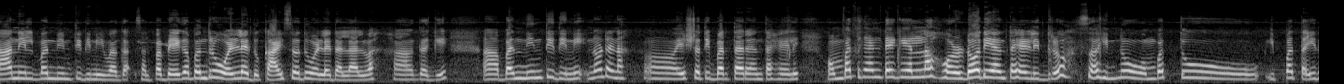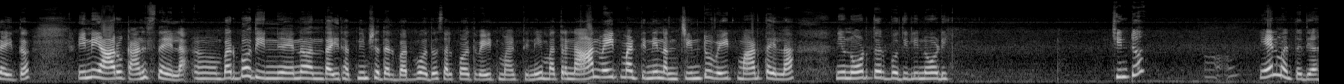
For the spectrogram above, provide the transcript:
ನಾನು ಇಲ್ಲಿ ಬಂದು ನಿಂತಿದ್ದೀನಿ ಇವಾಗ. ಸ್ವಲ್ಪ ಬೇಗ ಬಂದರೂ ಒಳ್ಳೆಯದು ಕಾಯಿಸೋದು ಒಳ್ಳೇದಲ್ಲ ಅಲ್ವಾ? ಹಾಗಾಗಿ ಬಂದು ನಿಂತಿದ್ದೀನಿ. ನೋಡೋಣ ಎಷ್ಟೊತ್ತಿಗೆ ಬರ್ತಾರೆ ಅಂತ ಹೇಳಿ. ಒಂಬತ್ತು ಗಂಟೆಗೆಲ್ಲ ಹೊರಡೋದೆ ಅಂತ ಹೇಳಿದರು. ಸೊ ಇನ್ನೂ ಒಂಬತ್ತು ಇಪ್ಪತ್ತೈದು ಆಯಿತು. ಇನ್ನು ಯಾರೂ ಕಾಣಿಸ್ತಾ ಇಲ್ಲ. ಬರ್ಬೋದು, ಇನ್ನೇನೋ ಒಂದು ಐದು ಹತ್ತು ನಿಮಿಷದಲ್ಲಿ ಬರ್ಬೋದು. ಸ್ವಲ್ಪ ಹೊತ್ತು ವೆಯ್ಟ್ ಮಾಡ್ತೀನಿ. ಮಾತ್ರ ನಾನು ವೆಯ್ಟ್ ಮಾಡ್ತೀನಿ. ನನ್ನ ಚಿಂಟು ವೆಯ್ಟ್ ಮಾಡ್ತಾ ಇಲ್ಲ. ನೀವು ನೋಡ್ತಾ ಇರ್ಬೋದು ಇಲ್ಲಿ ನೋಡಿ. ಚಿಂಟು? ಏನು ಮಾಡ್ತಿದ್ಯಾ?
